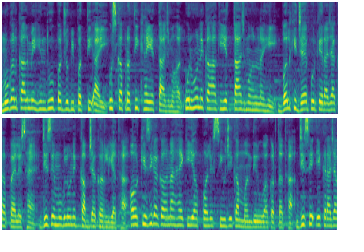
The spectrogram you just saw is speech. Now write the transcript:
मुगल काल में हिंदुओं पर जो विपत्ति आई, उसका प्रतीक है ये ताजमहल। उन्होंने कहा कि ये ताजमहल नहीं, बल्कि जयपुर के राजा का पैलेस है, जिसे मुगलों ने कब्जा कर लिया था। और किसी का कहना है कि यह पहले शिव जी का मंदिर हुआ करता था, जिसे एक राजा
